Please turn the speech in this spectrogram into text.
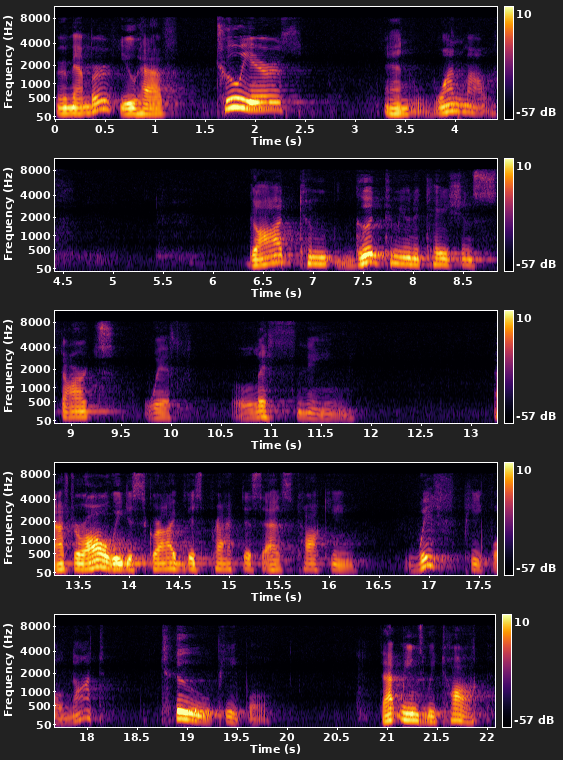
Remember, you have two ears and one mouth. God, com- good communication starts with listening. After all, we describe this practice as talking with people, not to people. That means we talk,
